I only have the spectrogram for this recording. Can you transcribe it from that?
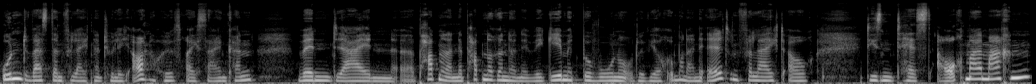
und was dann vielleicht natürlich auch noch hilfreich sein kann, wenn dein äh, Partner, deine Partnerin, deine WG-Mitbewohner oder wie auch immer, deine Eltern vielleicht auch diesen Test auch mal machen.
